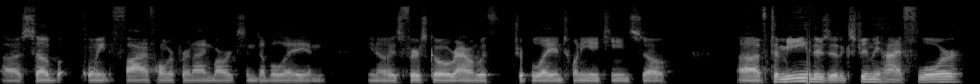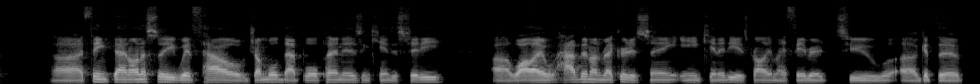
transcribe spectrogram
uh, sub 0.5 homer per nine marks in double A and you know, his first go around with AAA in 2018. So uh, to me, there's an extremely high floor. Uh, I think that honestly, with how jumbled that bullpen is in Kansas City, uh, while I have been on record as saying Ian Kennedy is probably my favorite to uh, get the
